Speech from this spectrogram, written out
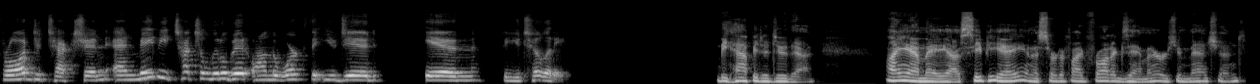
fraud detection and maybe touch a little bit on the work that you did in the utility. Be happy to do that. I am a, a, uh, CPA and a certified fraud examiner, as you mentioned.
